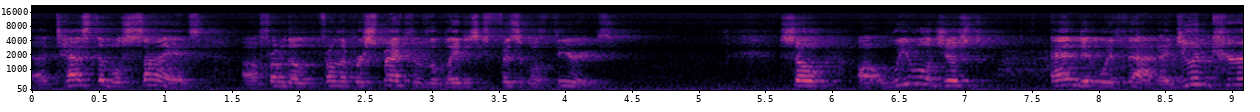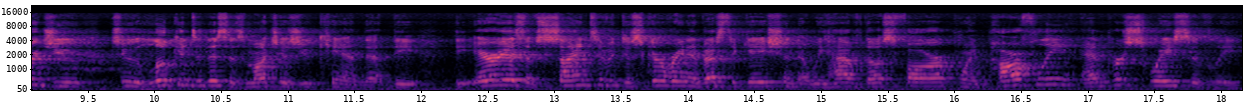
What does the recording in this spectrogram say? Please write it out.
uh, testable science uh, from, the, from the perspective of the latest physical theories. So uh, we will just end it with that. I do encourage you to look into this as much as you can, that the, the areas of scientific discovery and investigation that we have thus far point powerfully and persuasively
